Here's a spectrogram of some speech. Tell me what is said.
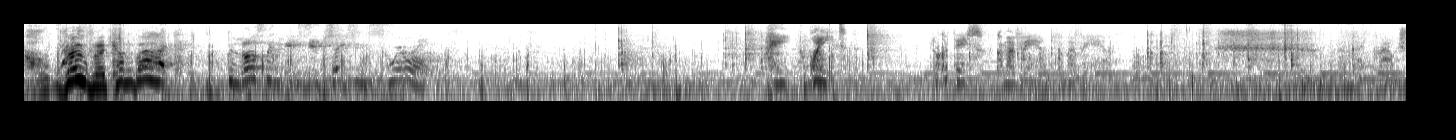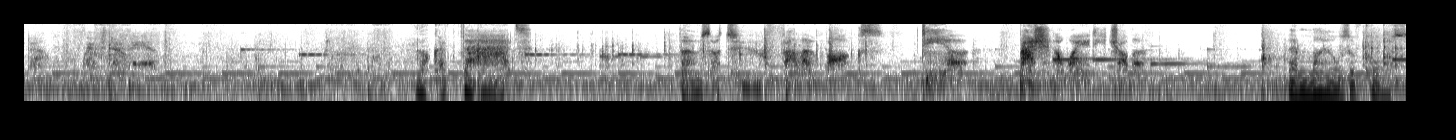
Oh, Rover, come back! The last thing we need is you chasing squirrels. Hey, wait! Look at this. Come over here. Come over here. Okay, crouch down. Crouch down here. Look at that. Those are two fallow bucks. Deer bashing away at each other. They're males, of course,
